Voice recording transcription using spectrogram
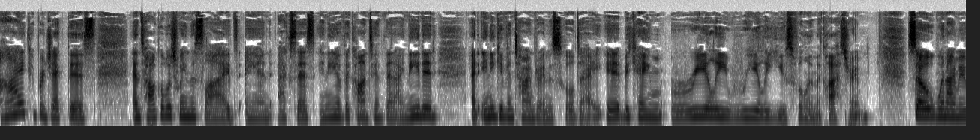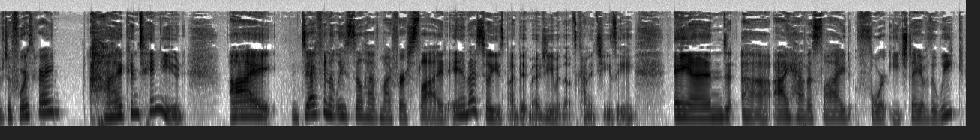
I could project this and toggle between the slides and access any of the content that I needed at any given time during the school day. It became really, really useful in the classroom. So when I moved to fourth grade, I continued. I definitely still have my first slide, and I still use my Bitmoji, even though it's kind of cheesy. And uh, I have a slide for each day of the week,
